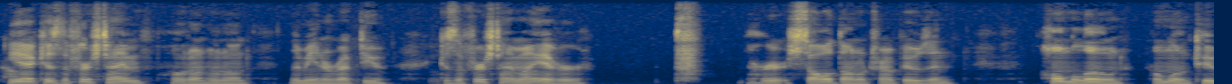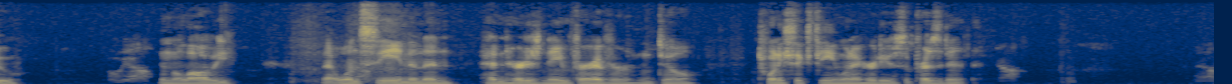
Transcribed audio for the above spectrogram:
now Yeah, because the first time, hold on, hold on, let me interrupt you. Because the first time I ever heard saw Donald Trump, it was in Home Alone, Home Alone Two, Oh yeah, in the lobby. That one scene, and then hadn't heard his name forever until 2016 when I heard he was the president. yeah.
